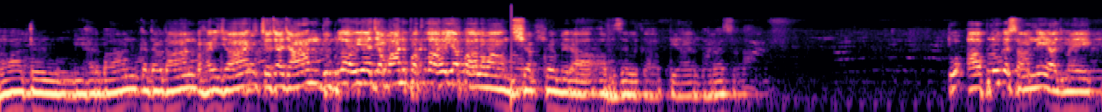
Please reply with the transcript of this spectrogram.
हाँ तो मेहरबान, कदरदान, भाईजान चचा जान दुबला हो या जवान, पतला हो या पहलवान। सबको मेरा अफजल का प्यार भरा सलाम। तो आप लोगों के सामने आज मैं एक,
